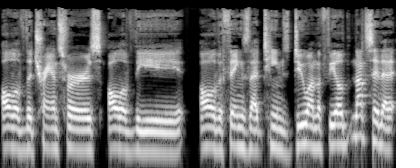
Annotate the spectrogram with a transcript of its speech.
all of the transfers, all of the all of the things that teams do on the field. Not to say that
